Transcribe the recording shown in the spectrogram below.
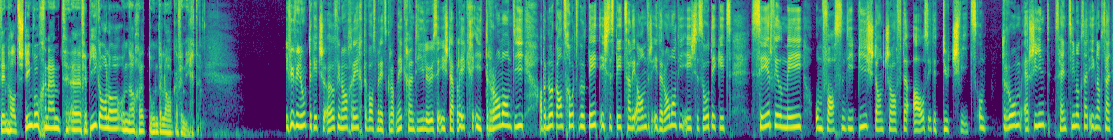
dann halt das Stimmwochenende äh, vorbeigehen lassen und nachher die Unterlagen vernichten. In fünf Minuten gibt es schon elf Nachrichten. Was wir jetzt gerade nicht einlösen können, ist der Blick in die Romandie. Aber nur ganz kurz, weil dort ist es ein bisschen anders. In der Romandie ist es so, dort gibt es sehr viel mehr umfassende Beistandschaften als in der Deutschschweiz. Und darum erscheint, das haben Sie mal gesagt, Ignaz gesagt,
